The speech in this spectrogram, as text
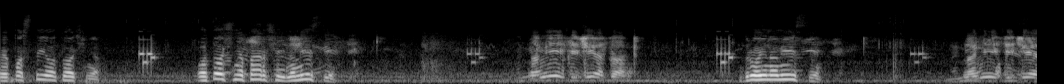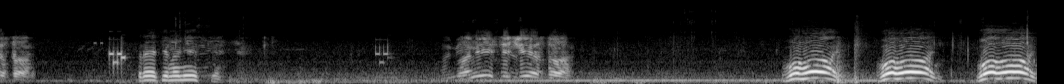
е, пости оточення. Оточення перший на місці, На місці чисто. другий на місці, На місці чисто. третій на місці, На місці чисто. Вогонь! Вогонь! Вогонь!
